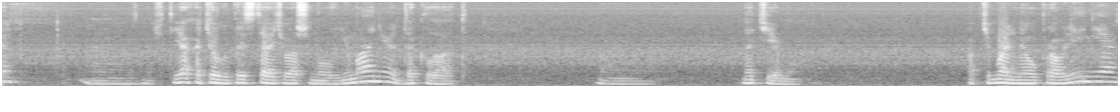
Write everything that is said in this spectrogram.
Э, Значит, я хотел бы представить вашему вниманию доклад э, на тему оптимальное управление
